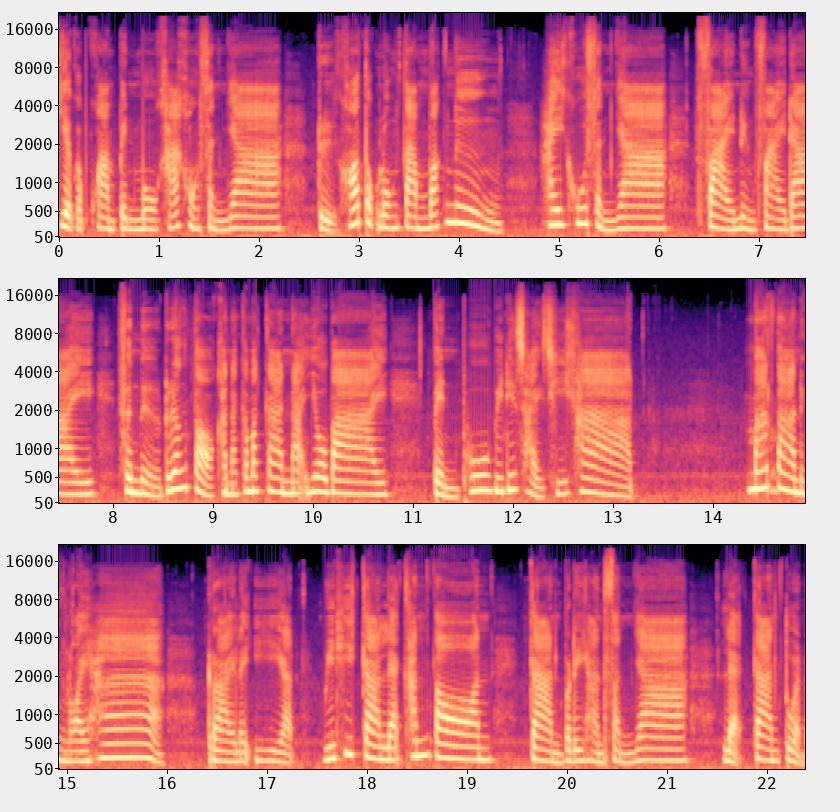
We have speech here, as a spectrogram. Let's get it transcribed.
เกี่ยวกับความเป็นโมฆะของสัญญา หรือข้อตกลงตามวรรคหนึ่งให้คู่สัญญา ฝ่ายหนึ่งฝ่ายใด เสนอเรื่องต่อคณะกรรมการนโยบาย เป็นผู้วินิจฉัยชี้ขาด มาตรา 105 รายละเอียด วิธีการและขั้นตอน การบริหารสัญญา และการตรวจ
